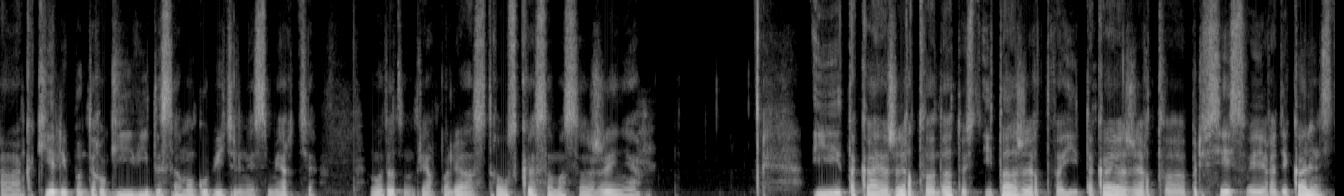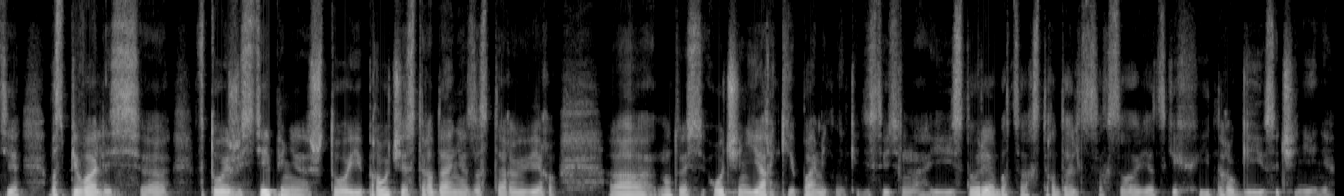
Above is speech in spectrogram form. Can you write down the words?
а, какие-либо другие виды самогубительной смерти. Вот это, например, палеостровское самосожжение – и такая жертва, да, то есть и та жертва, и такая жертва при всей своей радикальности воспевались э, в той же степени, что и прочие страдания за старую веру. А, ну, то есть очень яркие памятники, действительно, и история об отцах-страдальцах Соловецких, и другие сочинения.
